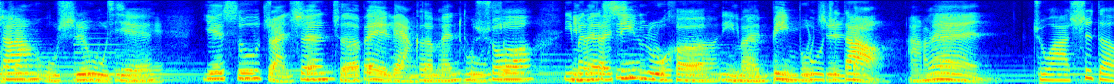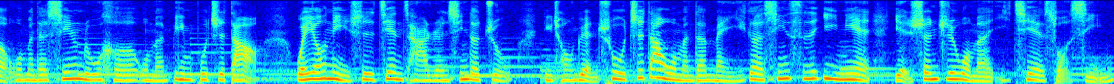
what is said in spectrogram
章五十五节。耶稣转身责备两个门徒说：“你们的心如何？你们并不知道。”阿门。主啊，是的，我们的心如何？我们并不知道。唯有你是鉴察人心的主，你从远处知道我们的每一个心思意念，也深知我们一切所行。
